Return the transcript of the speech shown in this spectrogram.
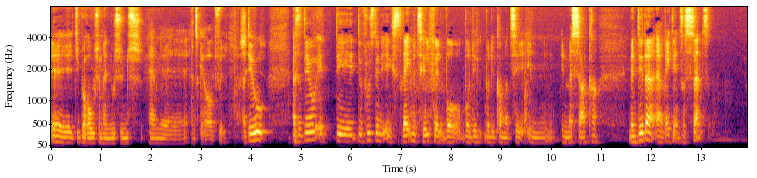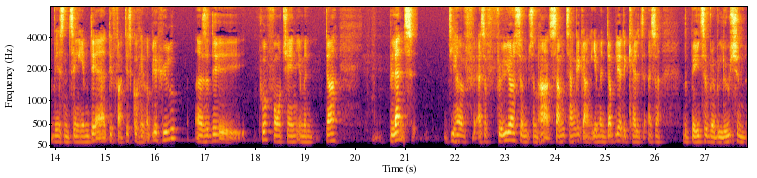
øh, de behov, som han nu synes, han, øh, han skal have opfyldt. Og det er jo, altså det er jo et, det, det er fuldstændig ekstreme tilfælde, hvor, hvor, det, hvor det kommer til en, en massakre. Men det, der er rigtig interessant ved sådan en ting, jamen det er, at det faktisk går hen og bliver hyldet. Altså det, på 4chan, jamen der blandt de her altså følgere, som, som har samme tankegang, jamen der bliver det kaldt, altså The Beta Revolution,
